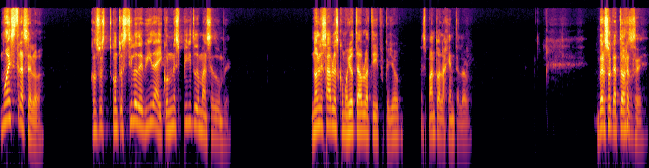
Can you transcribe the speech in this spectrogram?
Muéstraselo. Con, tu estilo de vida y con un espíritu de mansedumbre. No les hables como yo te hablo a ti, porque yo espanto a la gente luego. Verso 14.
